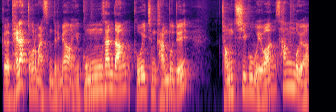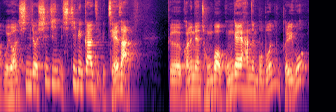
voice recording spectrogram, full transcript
그 대략적으로 말씀드리면 이 공산당 고위층 간부들 정치구 의원, 상무의원, 의원, 심지어 시진, 시진핑까지 그 재산 그 관련된 정보 공개하는 부분 그리고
